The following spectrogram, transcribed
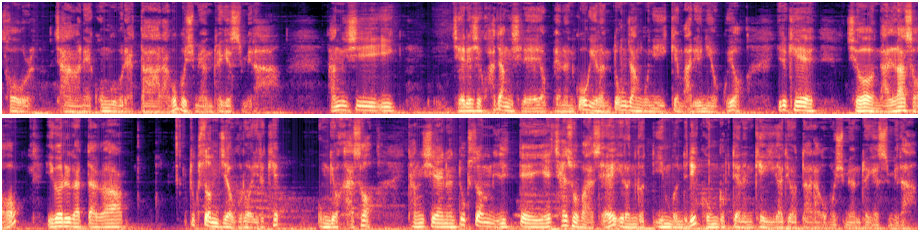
서울 장안에 공급을 했다라고 보시면 되겠습니다. 당시 이 재래식 화장실의 옆에는 꼭 이런 똥장군이 있게 마련이었고요. 이렇게 저 날라서 이거를 갖다가 뚝섬 지역으로 이렇게 옮겨가서 당시에는 뚝섬 일대의 채소밭에 이런 것 인분들이 공급되는 계기가 되었다라고 보시면 되겠습니다.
